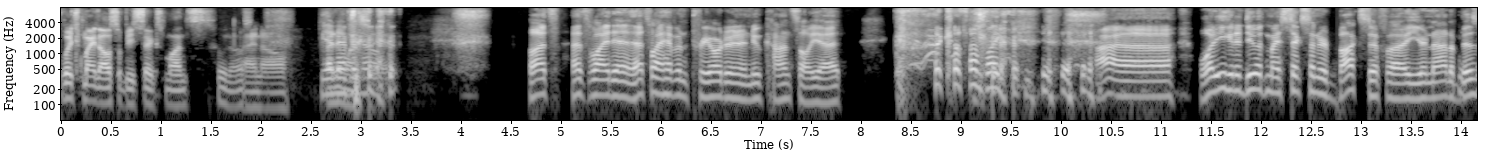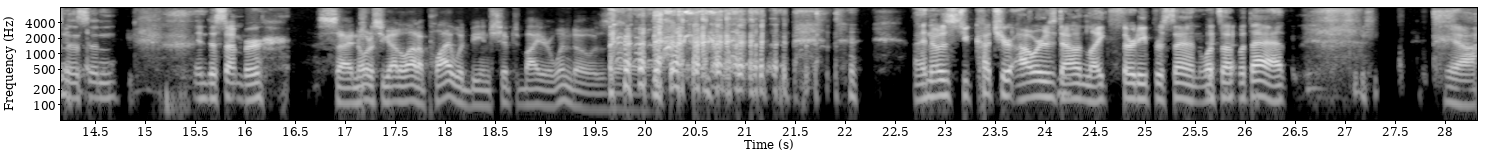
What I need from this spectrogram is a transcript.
Which might also be six months. Who knows? I know. You I never know. Well, that's that's why I did, that's why I haven't pre-ordered a new console yet. Because I'm like, uh, what are you gonna do with my 600 bucks if uh, you're not a business in in December? So I noticed you got a lot of plywood being shipped by your windows. Uh, I noticed you cut your hours down like 30%. What's up with that? yeah.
